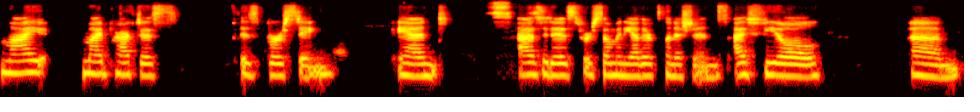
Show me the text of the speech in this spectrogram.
my my practice is bursting and as it is for so many other clinicians. I feel um,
